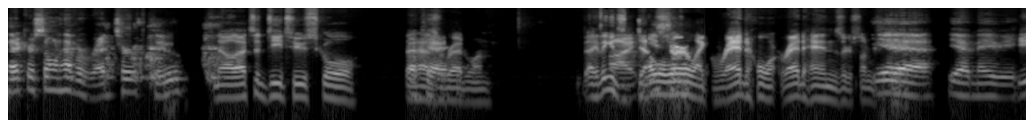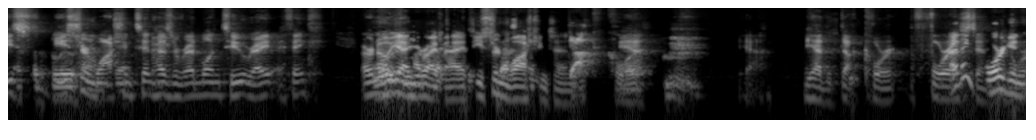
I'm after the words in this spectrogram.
Tech or someone have a red turf too? No, that's a D two school that has a red one. I think it's Uh, Delaware, Eastern- like red Hor- red hens or some shit. Yeah, yeah, maybe. East, That's the blue Eastern one, yeah. Washington has a red one too, right? I think. Or no, Oregon yeah, you're right, that Matt. It's Eastern disgusting Washington. Duck court. Yeah. Yeah. Yeah, the duck court, the forest. I think in Oregon,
